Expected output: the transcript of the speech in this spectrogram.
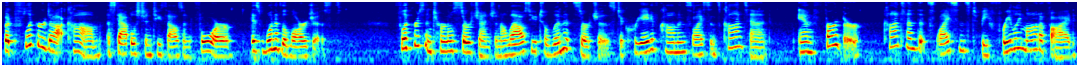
but Flickr.com, established in 2004, is one of the largest. Flickr's internal search engine allows you to limit searches to Creative Commons licensed content and further, content that's licensed to be freely modified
